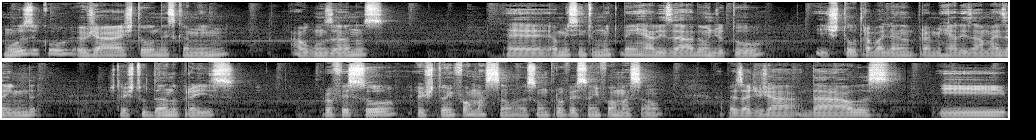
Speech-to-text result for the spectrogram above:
Músico, eu já estou nesse caminho há alguns anos. É, eu me sinto muito bem realizado onde eu estou e estou trabalhando para me realizar mais ainda. Estou estudando para isso. Professor, eu estou em formação, eu sou um professor em formação apesar de já dar aulas e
